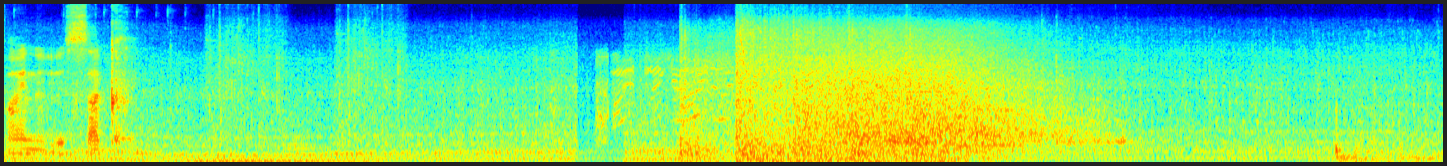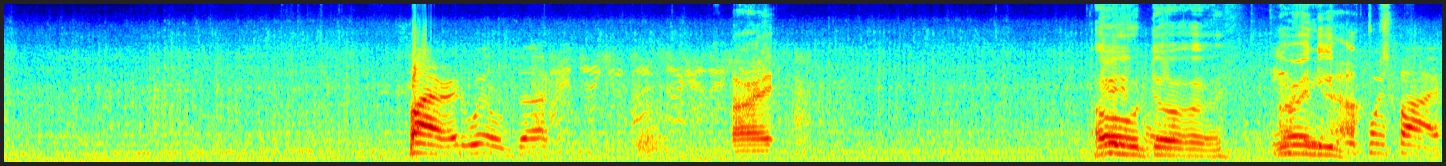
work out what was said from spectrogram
Finally, suck. Fire at will, Duck. Alright. Oh, the, you're in the... 4.5.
